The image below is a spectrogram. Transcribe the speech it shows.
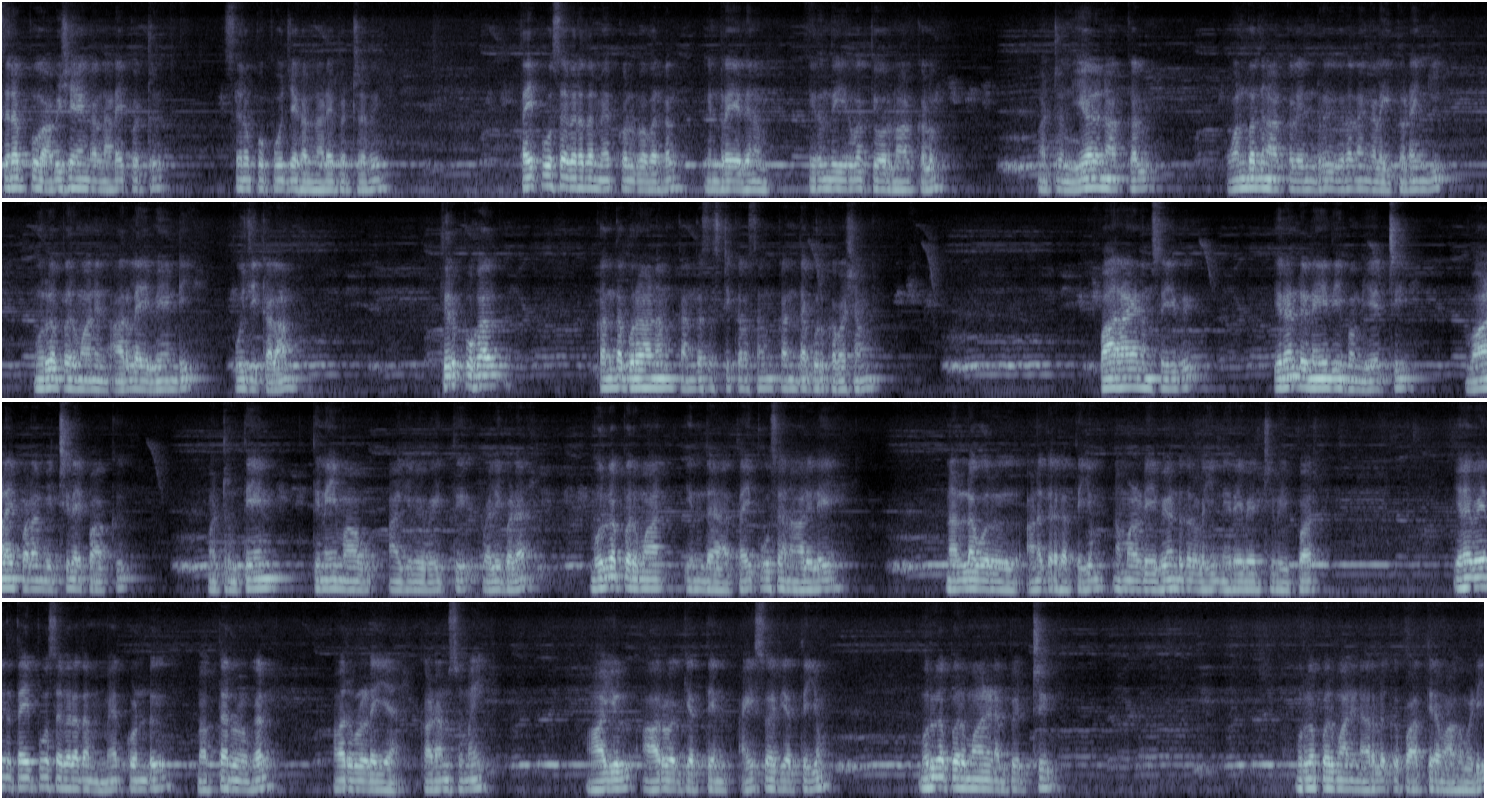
சிறப்பு அபிஷேகங்கள் நடைபெற்று சிறப்பு பூஜைகள் நடைபெற்றது. தைப்பூச விரதம் மேற்கொள்பவர்கள் இன்றைய தினம் இருந்து இருபத்தி ஒரு நாட்களும் மற்றும் ஏழு நாட்கள் ஒன்பது நாட்கள் என்று விரதங்களை தொடங்கி முருகப்பெருமானின் அருளை வேண்டி பூஜிக்கலாம். திருப்புகழ் கந்த புராணம் கந்த சஷ்டி கவசம் கந்த குரு கவசம் பாராயணம் செய்து இரண்டு நெய் தீபம் ஏற்றி வாழைப்பழம் வெற்றிலை பாக்கு மற்றும் தேன் தினை மாவு ஆகியவை வைத்து வழிபட முருகப்பெருமான் இந்த தைப்பூச நாளிலே நல்ல ஒரு அனுகிரகத்தையும் நம்மளுடைய வேண்டுதல்களையும் நிறைவேற்றி வைப்பார். எனவே இந்த தைப்பூச விரதம் மேற்கொண்டு பக்தர்கள் அவர்களுடைய கடன் சுமை ஆயுள் ஆரோக்கியத்தின் ஐஸ்வர்யத்தையும் முருகப்பெருமானிடம் பெற்று முருகப்பெருமானின் அருளுக்கு பாத்திரமாகும்படி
